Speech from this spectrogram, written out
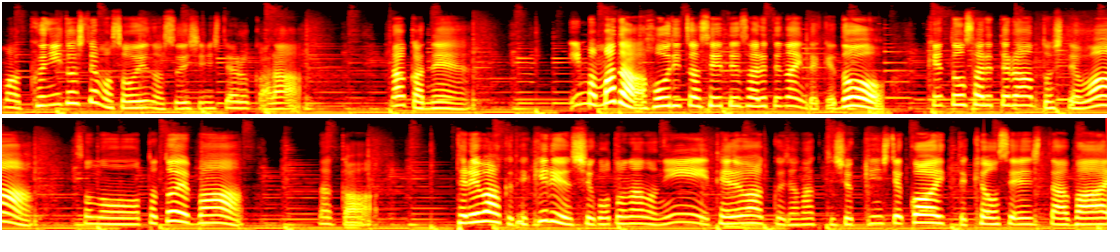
まあ国としてもそういうのを推進してるからなんかね今まだ法律は制定されてないんだけど検討されてる案としてはその例えばなんかテレワークできる仕事なのにテレワークじゃなくて出勤してこいって強制した場合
